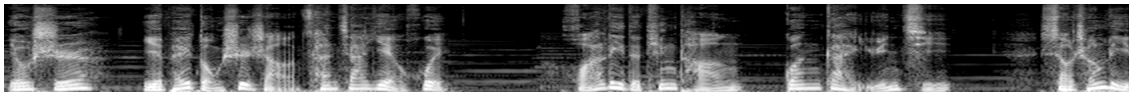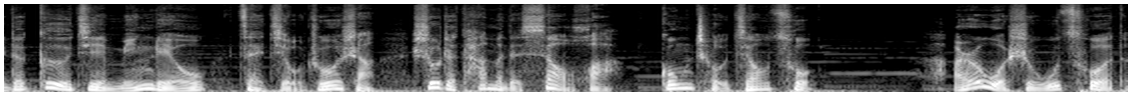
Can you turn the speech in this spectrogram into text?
有时也陪董事长参加宴会，华丽的厅堂冠盖云集，小城里的各界名流在酒桌上说着他们的笑话，觥筹交错。而我是无措的，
